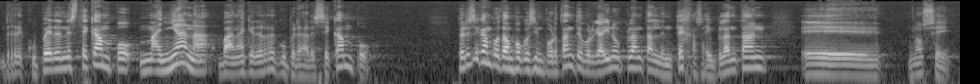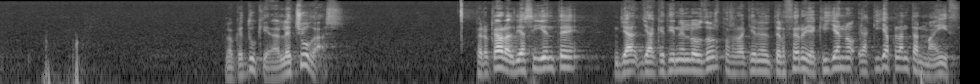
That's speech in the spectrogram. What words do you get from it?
recuperen este campo, mañana van a querer recuperar ese campo. Pero ese campo tampoco es importante porque ahí no plantan lentejas, ahí plantan, eh, no sé, lo que tú quieras, lechugas. Pero claro, al día siguiente, ya, ya que tienen los dos, pues ahora quieren el tercero y aquí ya, no, aquí ya plantan maíz.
